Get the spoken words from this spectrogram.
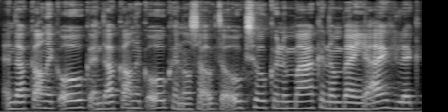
En dat kan ik ook en dat kan ik ook. En dan zou ik dat ook zo kunnen maken. En dan ben je eigenlijk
